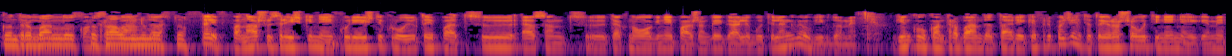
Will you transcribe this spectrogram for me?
Kontrabandos kontrabanda. pasauliniu mastu. Taip, panašus reiškiniai, kurie iš tikrųjų taip pat e, esant e, technologiniai pažangai gali būti lengviau vykdomi. Ginklų kontrabanda tą reikia pripažinti, tai yra šautiniai neigiami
